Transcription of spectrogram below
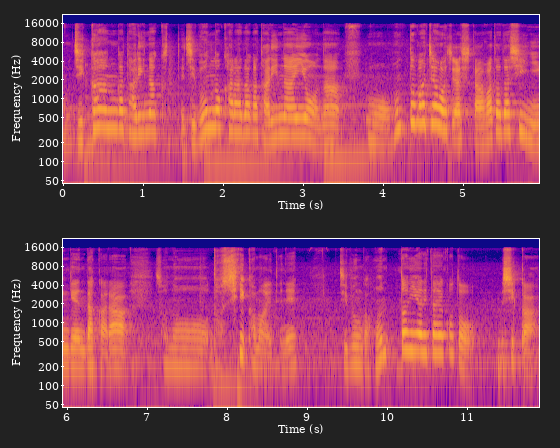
もう時間が足りなくて自分の体が足りないようなもうほんとわちゃわちゃした慌ただしい人間だからそのどっしり構えてね自分が本当にやりたいことしか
